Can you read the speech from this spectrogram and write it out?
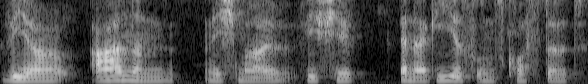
Wir ahnen nicht mal, wie viel Energie es uns kostet,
